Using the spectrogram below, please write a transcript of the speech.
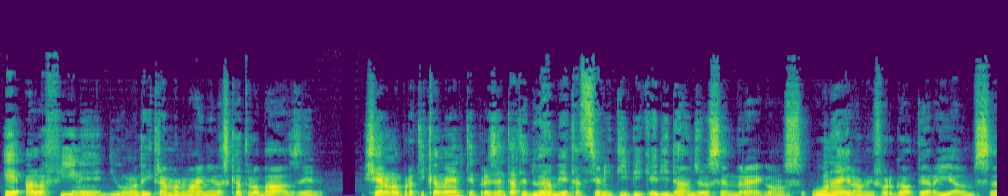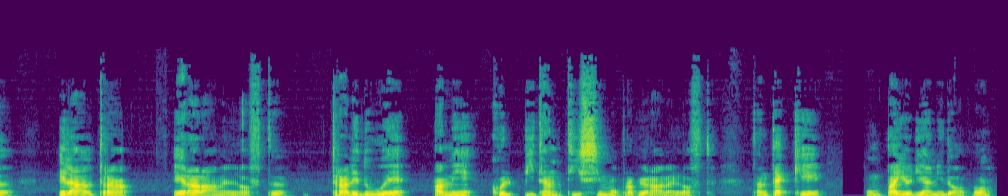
e alla fine di uno dei tre manuali nella scatola base c'erano praticamente presentate due ambientazioni tipiche di Dungeons and Dragons. Una erano i Forgotten Realms e l'altra era Ravenloft. Tra le due a me colpì tantissimo proprio Ravenloft, tant'è che un paio di anni dopo,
